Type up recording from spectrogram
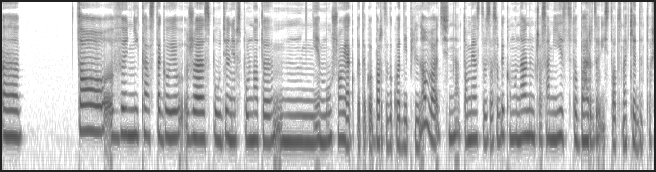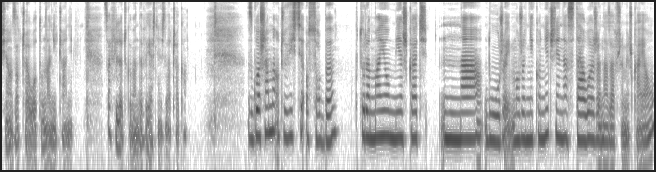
E, to wynika z tego, że spółdzielnie, wspólnoty mm, nie muszą jakby tego bardzo dokładnie pilnować, natomiast w zasobie komunalnym czasami jest to bardzo istotne, kiedy to się zaczęło, to naliczanie. Za chwileczkę będę wyjaśniać dlaczego. Zgłaszamy oczywiście osoby, które mają mieszkać na dłużej, może niekoniecznie na stałe, że na zawsze mieszkają,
